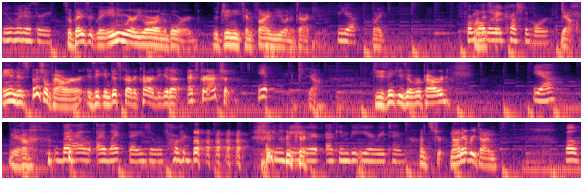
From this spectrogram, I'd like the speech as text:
Movement of three. So basically, anywhere you are on the board, the genie can find you and attack you. Yeah. Like, From all the way turn. across the board. yeah. And his special power is he can discard a card to get an extra action. Yep. Yeah. Do you think he's overpowered? Yeah. Yeah. But I, I like that he's overpowered. I can beat you. I can beat you every time. That's true. Not every time. Well,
